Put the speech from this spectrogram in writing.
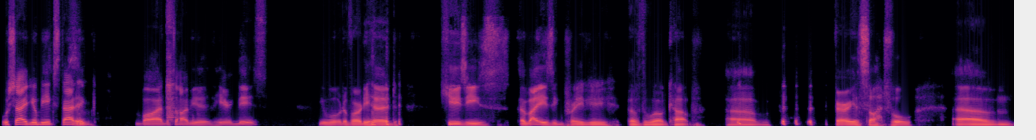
Well, Shane, you'll be ecstatic Same. By the time you're hearing this. You would have already heard Hughesy's amazing preview of the World Cup. Um, very insightful um,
